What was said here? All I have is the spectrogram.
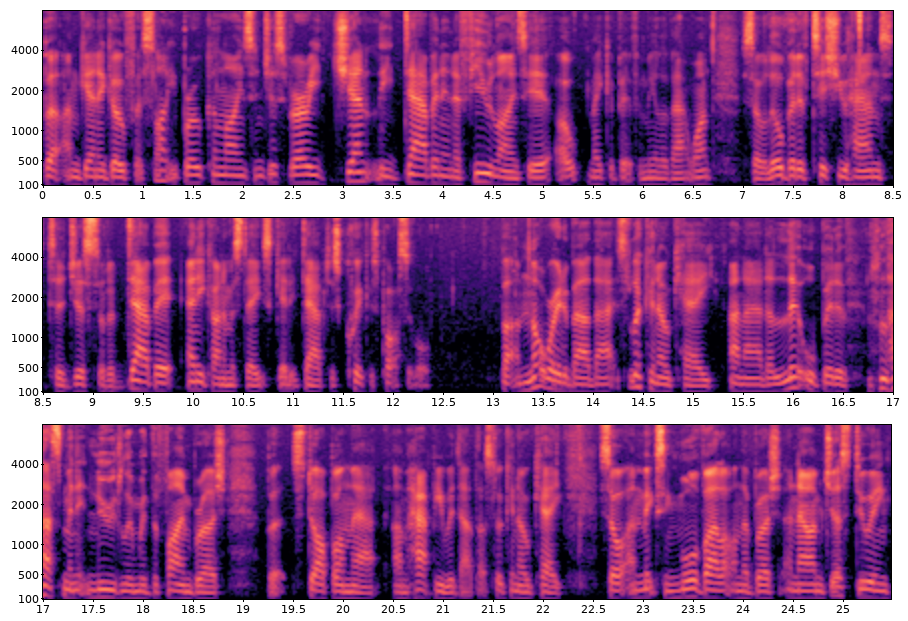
But I'm going to go for slightly broken lines and just very gently dabbing in a few lines here. Oh make a bit of a meal of that one. So a little bit of tissue hand to just sort of dab it. Any kind of mistakes get it dabbed as quick as possible but I'm not worried about that. It's looking okay, and I had a little bit of last minute noodling with the fine brush, but stop on that. I'm happy with that. That's looking okay. So I'm mixing more violet on the brush, and now I'm just doing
